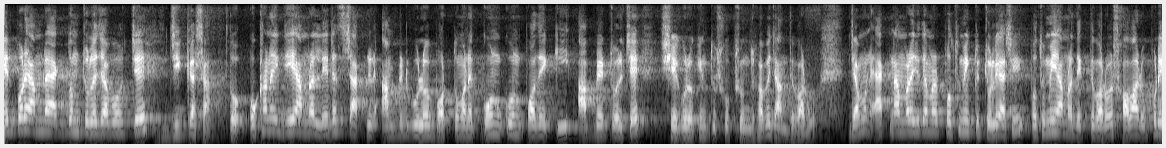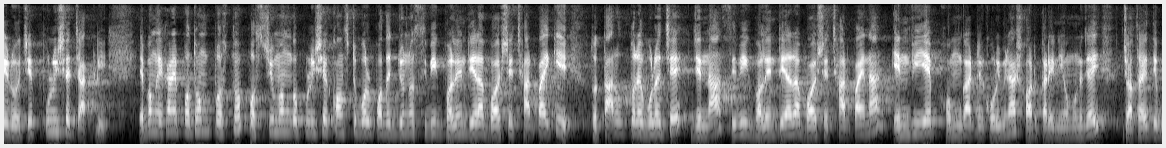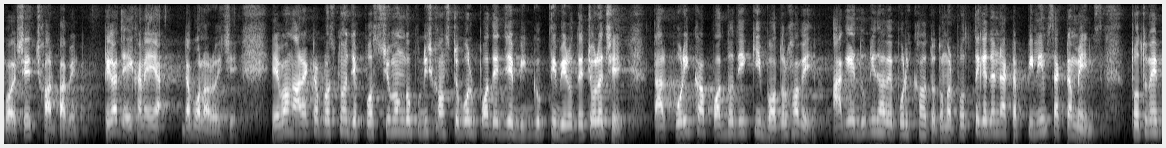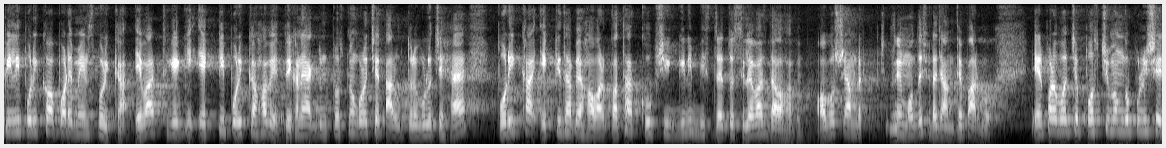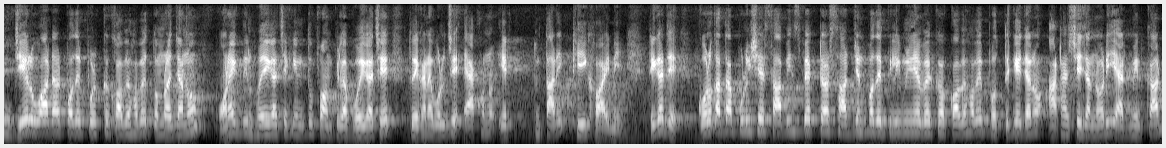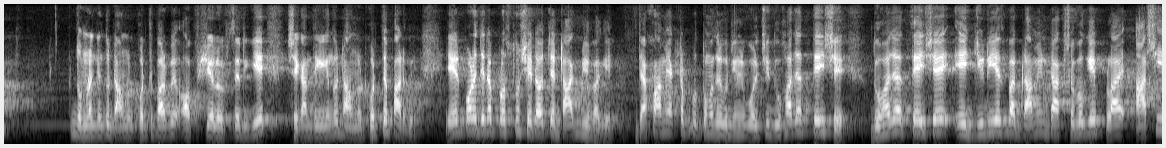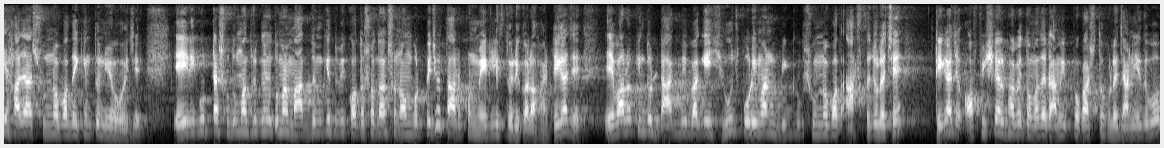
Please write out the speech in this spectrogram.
এরপরে আমরা একদম চলে যাব হচ্ছে জিজ্ঞাসা। তো ওখানে গিয়ে আমরা লেটেস্ট চাকরির আপডেটগুলো বর্তমানে কোন কোন পদে কি আপডেট চলছে সেগুলো কিন্তু খুব সুন্দরভাবে জানতে পারব। যেমন এক নম্বরে যদি আমরা প্রথমে একটু চলে আসি, প্রথমেই আমরা দেখতে পারব সবার উপরেই রয়েছে পুলিশের চাকরি। এবং এখানে প্রথম প্রশ্ন, পশ্চিমবঙ্গ পুলিশের কনস্টেবল পদের জন্য সিভিক ভলেন্টিয়াররা বয়সে ছাড় পায় কি? তো তার উত্তরে বলেছে যে, না সিভিক ভলেন্টিয়াররা বয়সে ছাড় পায় না। এনভিএফ হোমগার্ডের কর্মীরা সরকারি নিয়ম অনুযায়ী যথারীতি বয়সে ছাড় পাবেন। ঠিক আছে? এখানে এটা বলা রয়েছে। এবং আরেকটা প্রশ্ন, যে পশ্চিমবঙ্গ পুলিশ কনস্টেবল পদের যে বিজ্ঞপ্তি বেরোতে চলেছে, তার পরীক্ষা পদ্ধতি কি বদল হবে? আগে দুটি ধাপে পরীক্ষা হতো। তোমার প্রত্যেকের জন্য একটা প্রিলিমস, একটা মেন্স প্রথমে পিলি পরীক্ষা, পরে মেন্স পরীক্ষা। এবার থেকে কি একটি পরীক্ষা হবে? তো এখানে একজন প্রশ্ন করেছে, তার উত্তরে বলেছে হ্যাঁ পরীক্ষা একটি ধাপে হওয়ার কথা খুব শিগগিরই বিস্তারিত সিলেবাস দেওয়া হবে। অবশ্যই আমরা কিছুদিনের মধ্যে সেটা জানতে পারব। এরপরে বলছে, পশ্চিমবঙ্গ পুলিশের জেল ওয়ার্ডার পদের পরীক্ষা কবে হবে? তোমরা জানো, অনেক দিন হয়ে গেছে কিন্তু ফর্ম ফিল আপ হয়ে গেছে। তো এখানে বলছে এখনও এর তারিখ ঠিক হয়নি। ঠিক আছে? কলকাতা পুলিশের সাব ইন্সপেক্টর সার্জেন্ট পদে প্রিলিমিনারি পরীক্ষা কবে হবে? প্রত্যেকে জানো, আঠাশে জানুয়ারি অ্যাডমিট কার্ড তোমরা কিন্তু ডাউনলোড করতে পারবে অফিসিয়াল ওয়েবসাইটে গিয়ে সেখান থেকে কিন্তু ডাউনলোড করতে পারবে। এরপরে যেটা প্রশ্ন সেটা হচ্ছে ডাক বিভাগে। দেখো আমি একটা তোমাদের জিনিস বলছি দু হাজার তেইশে দু হাজার তেইশে এই জিডিএস বা গ্রামীণ ডাক সেবকে প্রায় আশি হাজার শূন্য পদে কিন্তু নিয়োগ হয়েছে। এই রিক্রুটটা শুধুমাত্র কিন্তু তোমার মাধ্যমিকে তুমি কত শতাংশ নম্বর পেয়েছ তার উপর মেরিট লিস্ট তৈরি করা হয়, ঠিক আছে? এবারও কিন্তু ডাক বিভাগে হিউজ পরিমাণ শূন্যপদ আসতে চলেছে। ঠিক আছে? অফিসিয়ালভাবে তোমাদের আমি প্রকাশিত হলে জানিয়ে দেবো।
